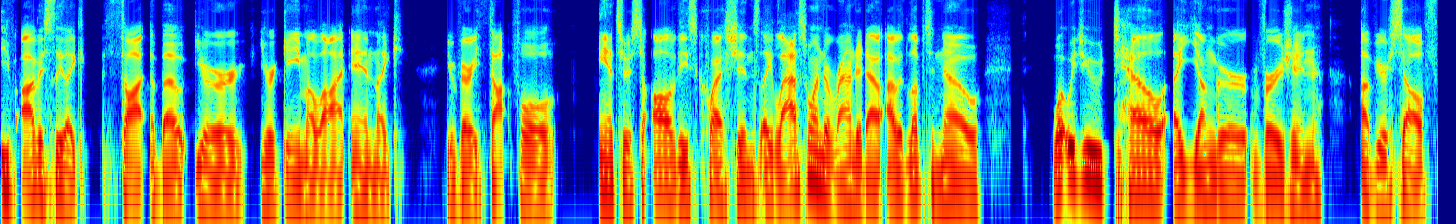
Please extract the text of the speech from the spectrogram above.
you've obviously like thought about your your game a lot and like you're very thoughtful answers to all of these questions. Like last one to round it out, I would love to know what would you tell a younger version of yourself,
